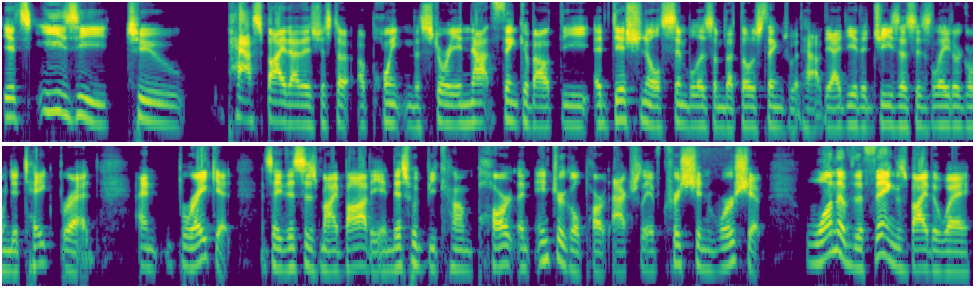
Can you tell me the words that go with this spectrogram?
it's easy to pass by that as just a, a, point in the story and not think about the additional symbolism that those things would have. The idea that Jesus is later going to take bread and break it and say, This is my body. And this would become part, an integral part actually of Christian worship, one of the things, by the way,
